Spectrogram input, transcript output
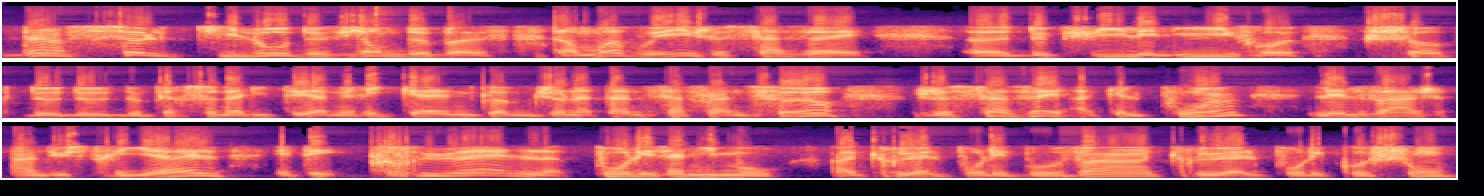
d'un seul kilo de viande de bœuf. Alors moi, vous voyez, je savais euh, depuis les livres chocs de, de, de personnalités américaines comme Jonathan Safran Foer, je savais à quel point l'élevage industriel était cruel pour les animaux, hein, cruel pour les bovins, cruel pour les cochons,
